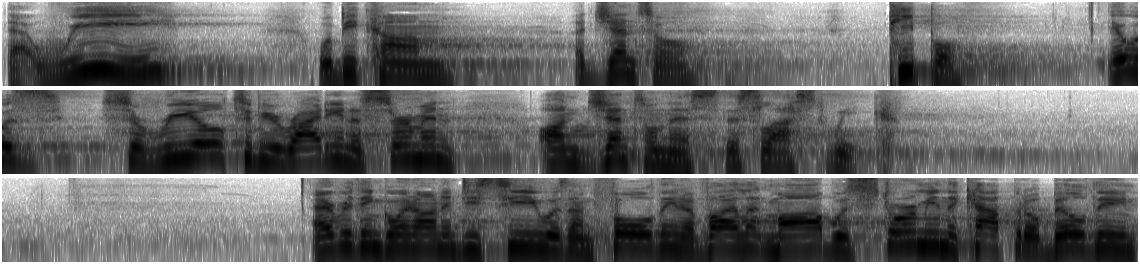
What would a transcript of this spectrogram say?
That we would become a gentle people. It was surreal to be writing a sermon on gentleness this last week. Everything going on in DC was unfolding. A violent mob was storming the Capitol building.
